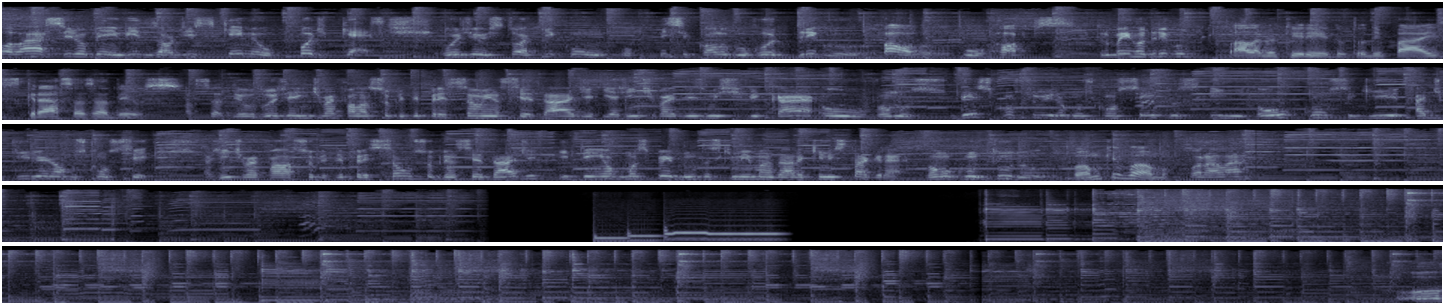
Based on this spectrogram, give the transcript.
Olá, sejam bem-vindos ao Discamel Podcast. Hoje eu estou aqui com o psicólogo Rodrigo Paulo, o Hops. Tudo bem, Rodrigo? Fala, meu querido. Tudo em paz, graças a Deus. Graças a Deus. Hoje a gente vai falar sobre depressão e ansiedade e a gente vai desmistificar ou vamos desconstruir alguns conceitos e ou conseguir adquirir novos conceitos. A gente vai falar sobre depressão, sobre ansiedade e tem algumas perguntas que me mandaram aqui no Instagram. Vamos com tudo? Vamos que vamos. Bora lá.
